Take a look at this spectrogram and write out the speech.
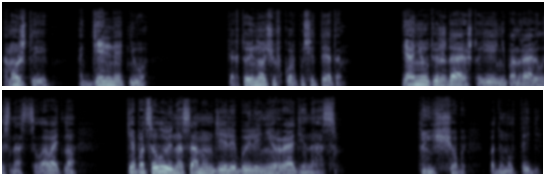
А может, и отдельное от него, как той ночью в корпусе Тета. Я не утверждаю, что ей не понравилось нас целовать, но те поцелуи на самом деле были не ради нас. «Ну еще бы», — подумал Тедди,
